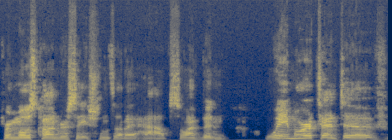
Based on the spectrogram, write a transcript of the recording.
for most conversations that I have. So I've been way more attentive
